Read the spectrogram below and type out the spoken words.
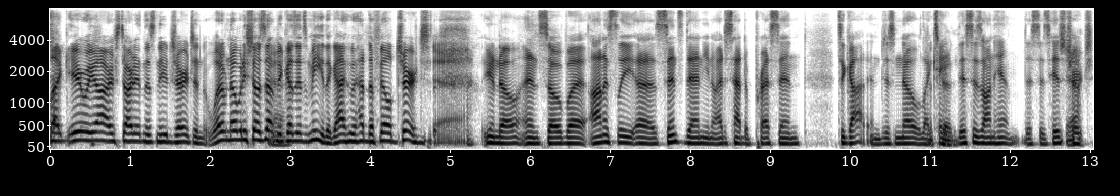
like here we are starting this new church, and what if nobody shows up Yeah. because it's me, the guy who had the failed church? Yeah. You know, and so, but honestly, uh, since then, you know, I just had to press in to God and just know, like, That's hey, good. this is on Him. This is His Yeah. church.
